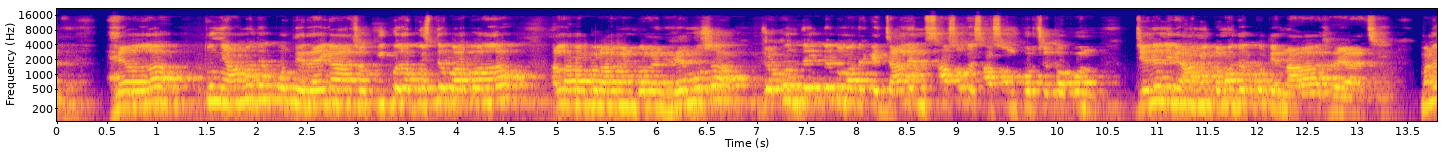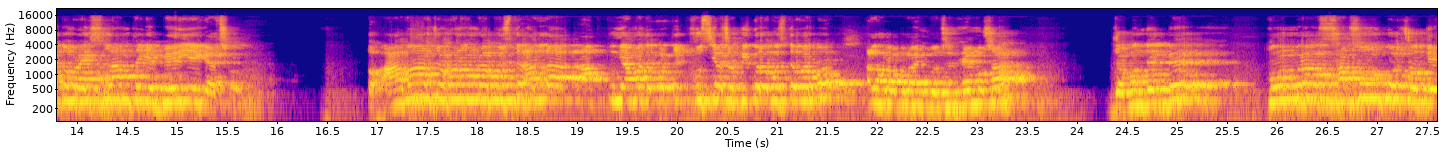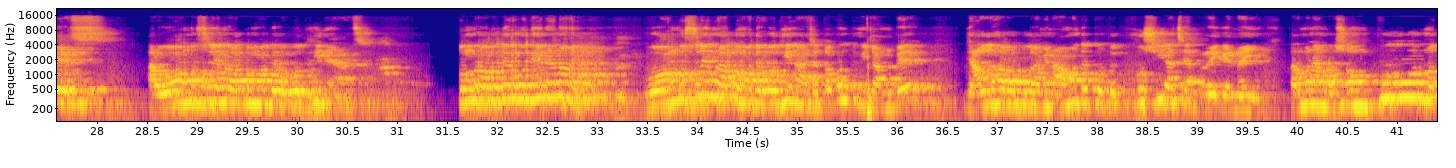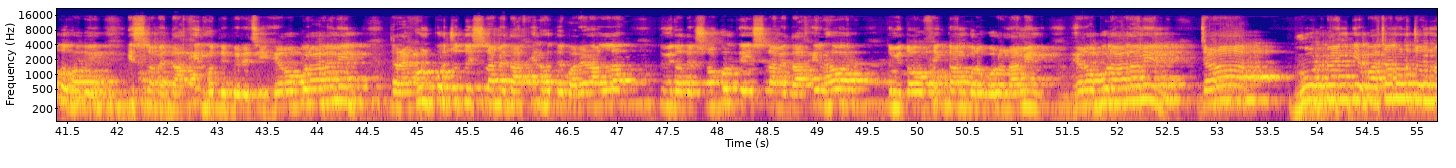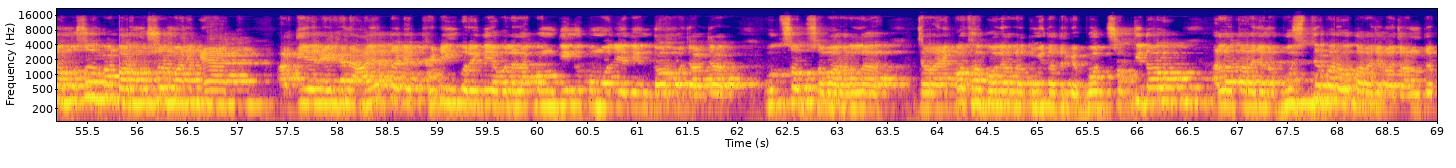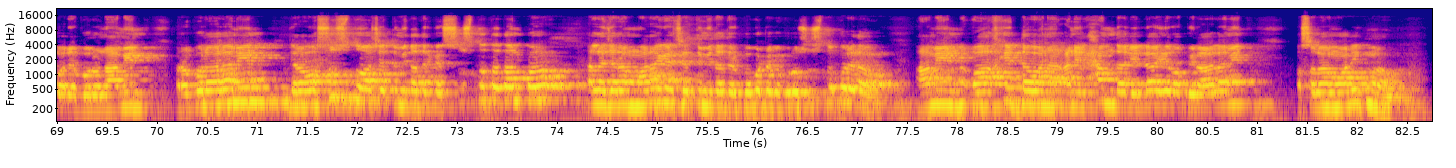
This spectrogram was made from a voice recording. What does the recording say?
হে আল্লাহ, তুমি আমাদের পথে রেগা আছো, কি করে বুঝতে পারব আল্লাহ? আল্লাহ রাব্বুল আলামিন বলেন, হে মুসা, যখন দেখবে তোমাদেরকে জালেম শাসকে শাসন করছে, তখন জেনে নিবে আমি তোমাদের প্রতি নারাজ হয়ে আছি। মানে তোমরা ইসলাম থেকে বেরিয়ে গেছো। তো আবার যখন আমরা বুঝতে, আল্লাহ তুমি আমাদের প্রতি খুশি আছো, কি করে বুঝতে পারব? আল্লাহ আলামিন বলছেন, হে মুসা, যখন দেখবে তোমরা শাসন করছ দেশ, আর অমুসলিমরা তোমাদের অধীনে আছে। তোমরা ওদের অধীনে নয় ও মুসলিমরা তোমাদের অধীনে আছে। তখন তুমি জানবে যে আল্লাহ রবুল আমিন আমাদের প্রতি খুশি আছেন রেগে নাই, তার মানে আমরা সম্পূর্ণতভাবে ইসলামে দাখিল হতে পেরেছি। হে রব্বুল আলামিন, যারা এখন পর্যন্ত ইসলামে দাখিল হতে পারেন আল্লাহ, তুমি তাদের সকলকে ইসলামে দাখিল হওয়ার তুমি তৌফিক দান করো, বলুন আমিন। হে রব্বুল আলামিন, যারা ভোট ব্যাংকে বাঁচানোর জন্য মুসলমান আর মুসলমান এক, আর দিয়ে এখানে আয়াতটাকে ফিটিং করে দিয়ে বলে, লাকুম দিন কুমলিয়ে দিন ধর্ম যার যার, উৎসব সবার আল্লাহ যারা কথা বলে, আল্লাহ তুমি তাদেরকে বোধ শক্তি দাও। আল্লাহ তারা যেন বুঝতে পারে ও তারা যেন জানতে পারে। বলুন, আমিন। রব্বুল আলামিন, যারা অসুস্থ আছে, তুমি তাদেরকে সুস্থতা দান করো। আল্লাহ, যারা মারা গেছে, তুমি তাদের কবরটাকে পুরো সুস্থ করে দাও। আমিন। ও আখির দাওয়ানা আনিল হামদুলিল্লাহি রাব্বিল আলামিন। আসসালামু আলাইকুম রাহমাতুল্লাহ।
